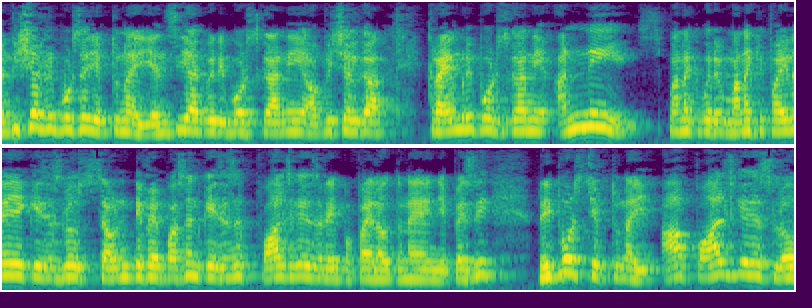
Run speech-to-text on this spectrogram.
అఫీషియల్ రిపోర్ట్స్ చెప్తున్నాయి. ఎన్సీఆర్బి రిపోర్ట్స్ కానీ అఫీషియల్గా క్రైమ్ రిపోర్ట్స్ కానీ అన్ని మనకి మనకి ఫైల్ అయ్యే కేసెస్లో seventy five percent cases false cases rape file అవుతున్నాయని చెప్పేసి రిపోర్ట్స్ చెప్తున్నాయి. ఆ ఫాల్స్ కేసెస్లో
